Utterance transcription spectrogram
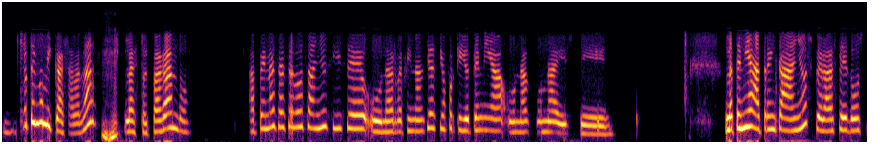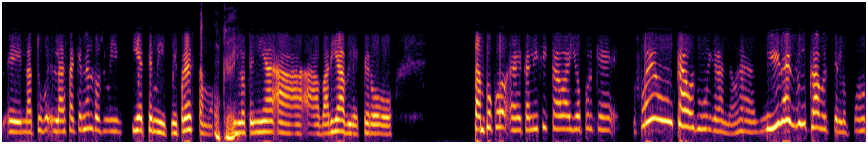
yo tengo mi casa, ¿verdad? La estoy pagando apenas hace dos años hice una refinanciación porque yo tenía una, una, este, la tenía a 30 años, pero hace dos, eh, la tuve, la saqué en el 2007 mi, mi préstamo y lo tenía a, variable, pero tampoco eh, calificaba yo porque fue un caos muy grande, o sea, mi vida es un caos, te lo puedo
